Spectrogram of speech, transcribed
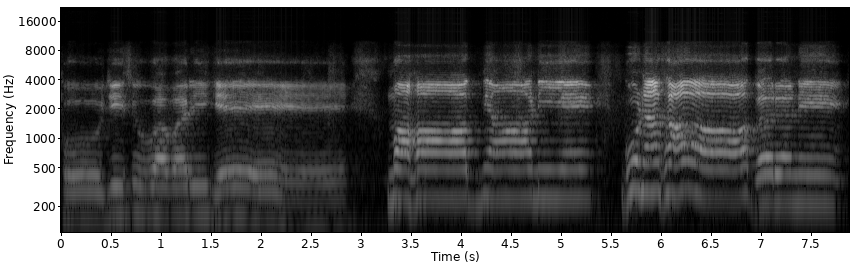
ಪೂಜಿಸುವವರಿಗೆ ಮಹಾಜ್ಞಾನಿಯೇ ಗುಣಸಾಗರನೆ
